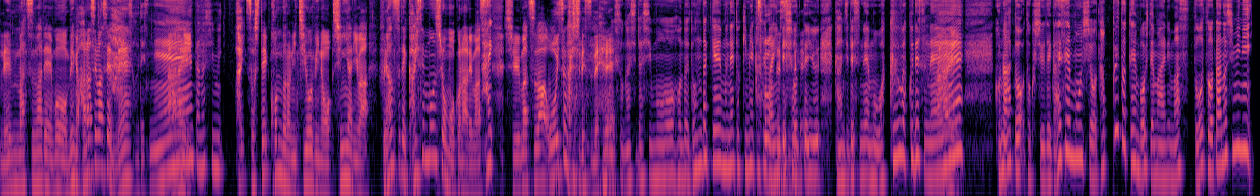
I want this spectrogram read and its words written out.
年末までもう目が離せませんね。そうですね。はい、楽しみ。はい、そして今度の日曜日の深夜にはフランスで凱旋門賞も行われます。はい、週末は大忙しですね。大忙しだし、もう本当にどんだけ胸ときめかせばいいんでしょうっていう感じですね。ね もうワクワクですね。はいこの後特集で凱旋門賞たっぷりと展望してまいりますどうぞお楽しみに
